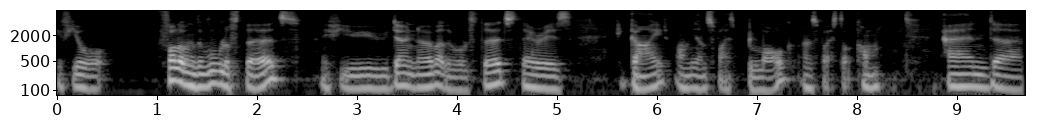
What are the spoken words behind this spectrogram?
If you're following the rule of thirds, if you don't know about the rule of thirds, there is a guide on the Unsplice blog, unsplice.com, and uh,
